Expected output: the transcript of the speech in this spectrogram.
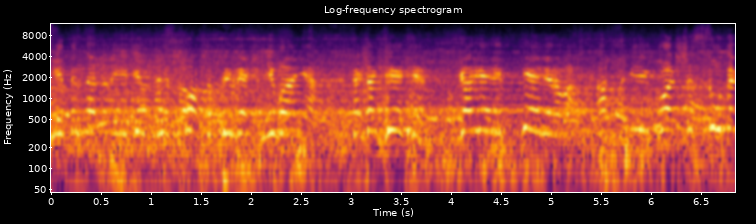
И интернет это единственный способ привлечь внимание. Когда дети горели в Кемерово, а СМИ больше суток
